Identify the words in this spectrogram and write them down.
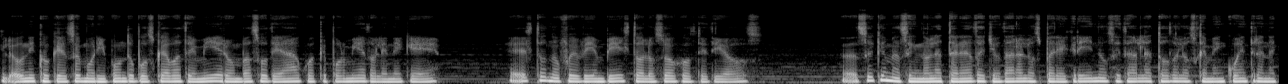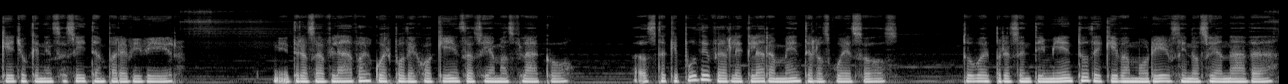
Lo único que ese moribundo buscaba de mí era un vaso de agua que por miedo le negué. Esto no fue bien visto a los ojos de Dios. Así que me asignó la tarea de ayudar a los peregrinos y darle a todos los que me encuentran aquello que necesitan para vivir. Mientras hablaba, el cuerpo de Joaquín se hacía más flaco, hasta que pude verle claramente los huesos. Tuve el presentimiento de que iba a morir si no hacía nada.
